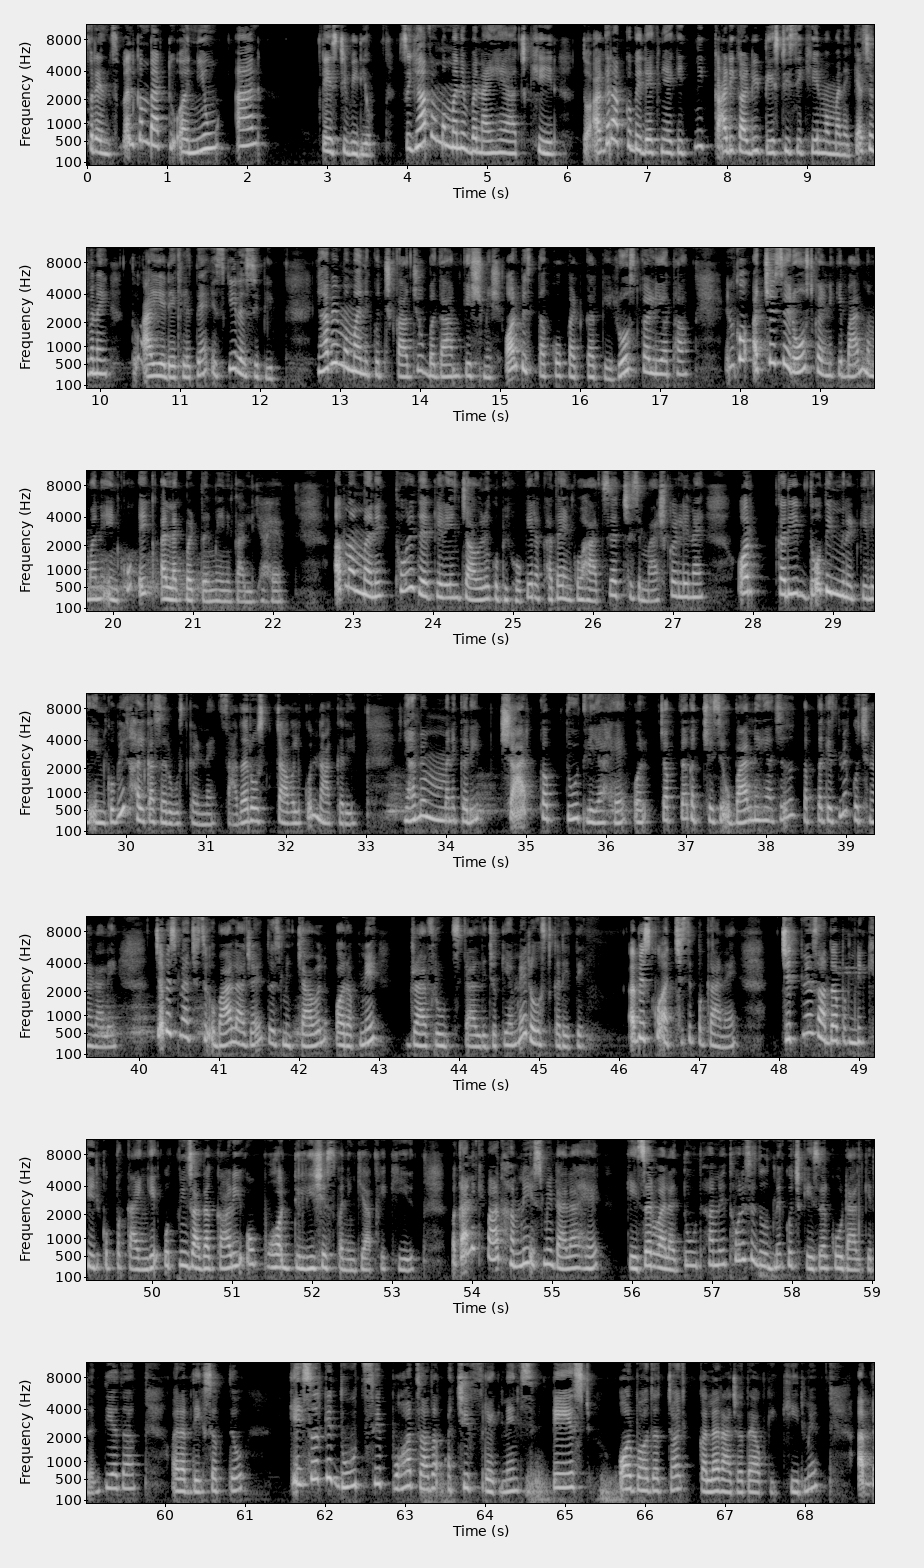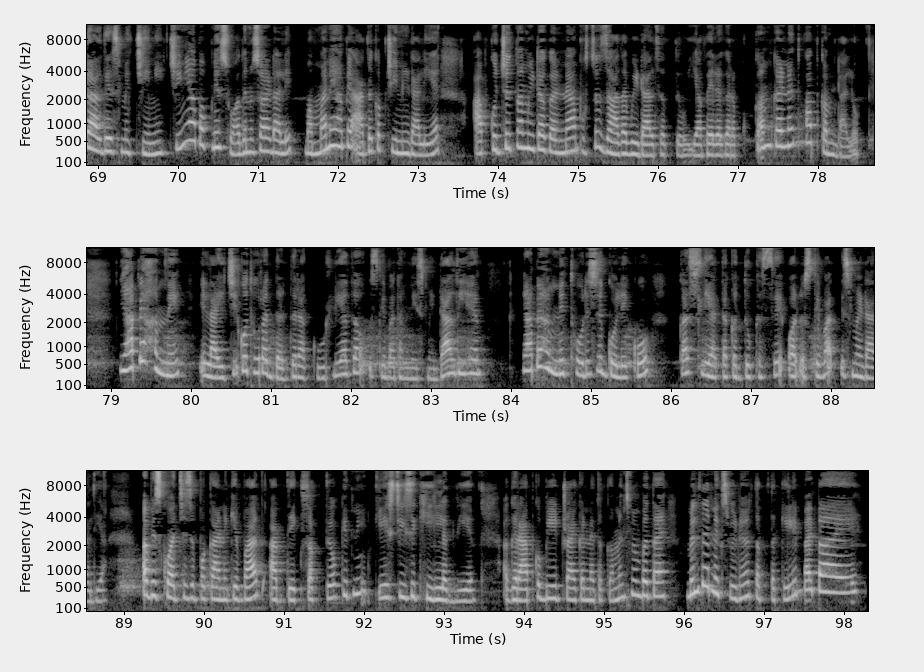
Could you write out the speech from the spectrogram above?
Friends welcome back to a new and tasty video so यहाँ पर मम्मा ने बनाई है आज खीर। तो अगर आपको भी देखनी है कि इतनी काढ़ी काढ़ी टेस्टी सी खीर मम्मा ने कैसे बनाई तो आइए देख लेते हैं इसकी रेसिपी यहाँ पे मम्मा ने कुछ काजू, बादाम, किशमिश और पिस्ता को कट करके रोस्ट कर लिया था। इनको अच्छे से रोस्ट करने के बाद मम्मा ने इनको एक अलग बर्तन में निकाल लिया है। अब मम्मा ने थोड़ी देर के लिए इन चावलों को भिगो के रखा था। इनको हाथ से अच्छे से मैश कर लेना है और करीब दो तीन मिनट के लिए इनको भी हल्का सा रोस्ट करना है। सादा रोस्ट चावल को ना करें। यहाँ पे मैंने करीब चार कप दूध लिया है और जब तक अच्छे से उबाल नहीं आ जाए तब तक इसमें कुछ ना डालें। जब इसमें अच्छे से उबाल आ जाए तो इसमें चावल और अपने ड्राई फ्रूट्स डाल दें, जो कि हमने रोस्ट करे थे। अब इसको अच्छे से पकाना है। जितने ज़्यादा आप अपनी खीर को पकाएँगे, उतनी ज़्यादा गाढ़ी और बहुत डिलीशियस बनेगी आपकी खीर। पकाने के बाद हमने इसमें डाला है केसर वाला दूध, हमने थोड़े से दूध में कुछ केसर को डाल के रख दिया था। और आप देख सकते हो, केसर के दूध से बहुत ज़्यादा अच्छी फ्रेगनेंस टेस्ट और बहुत अच्छा कलर आ जाता है आपकी खीर में। अब डाल दें इसमें चीनी। चीनी आप अपने स्वाद अनुसार डालें। मम्मा ने यहाँ पे आधा कप चीनी डाली है। आपको जितना मीठा करना है, आप उससे ज़्यादा भी डाल सकते हो। या फिर अगर आपको कम करना है तो आप कम डालो। यहाँ पे हमने इलायची को थोड़ा दरदरा कूट लिया था। उसके बाद हमने इसमें डाल दी है। यहाँ पे हमने थोड़े से गोले को कस लिया था कद्दूकस से, और उसके बाद इसमें डाल दिया। अब इसको अच्छे से पकाने के बाद आप देख सकते हो कितनी टेस्टी सी खीर लग रही है। अगर आपको भी ये ट्राई करना है तो कमेंट्स में बताएँ। मिलते हैं नेक्स्ट वीडियो तब तक के लिए बाय बाय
